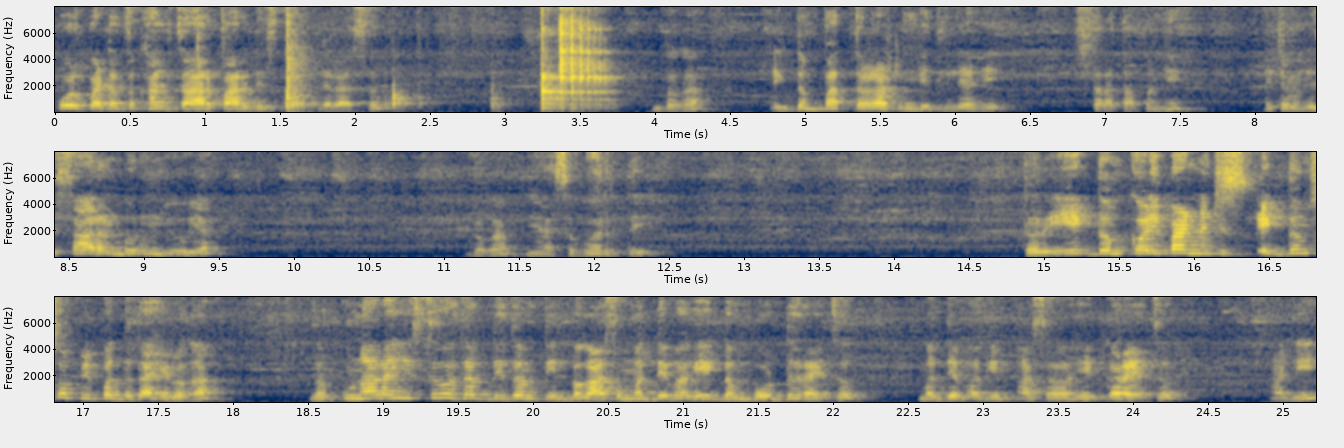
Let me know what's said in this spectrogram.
पोळपाटाचं खालचा आरपार दिसतं आपल्याला असं. बघा एकदम पातळ लाटून घेतलेली आहे. तर आता आपण हे ह्याच्यामध्ये सारण भरून घेऊया. बघा मी असं भरते. तर ही एकदम कळी पाडण्याची एकदम सोपी पद्धत आहे बघा. जर कुणालाही सहज अगदी जमतील बघा असं मध्यभागी एकदम बोट धरायचं. मध्यभागी असं हे करायचं. आणि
